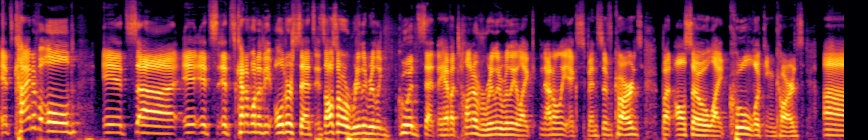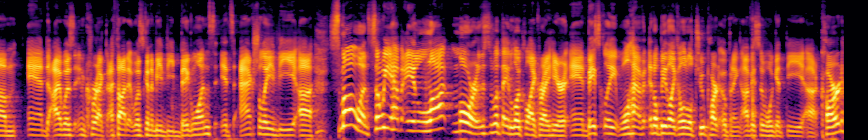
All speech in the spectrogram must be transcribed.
It's kind of old it's uh it, it's it's kind of one of the older sets. It's also a really really good set. They have a ton of really really like not only expensive cards but also like cool looking cards. Um and i was incorrect. I thought it was going to be the big ones. It's actually the uh small ones. So we have a lot more. This is what they look like right here. And basically we'll have it'll be like a little two part opening. Obviously we'll get the uh, card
